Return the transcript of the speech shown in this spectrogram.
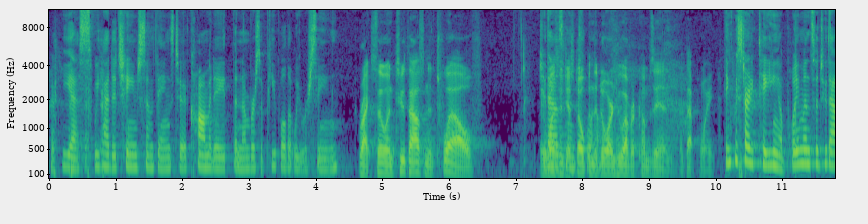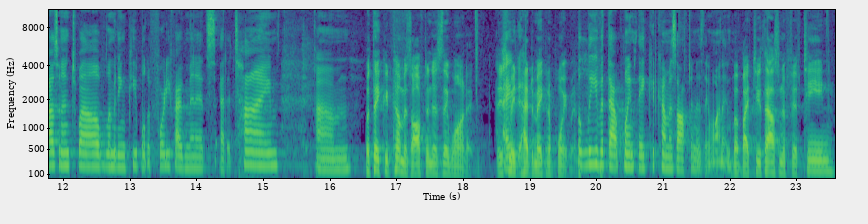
Yes, we had to change some things to accommodate the numbers of people that we were seeing. Right, so in 2012, it wasn't just open the door and whoever comes in at that point. I think we started taking appointments in 2012, limiting people to 45 minutes at a time. Um, but they could come as often as they wanted. They just I- made, had to make an appointment. Believe at that point they could come as often as they wanted. But by 2015,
